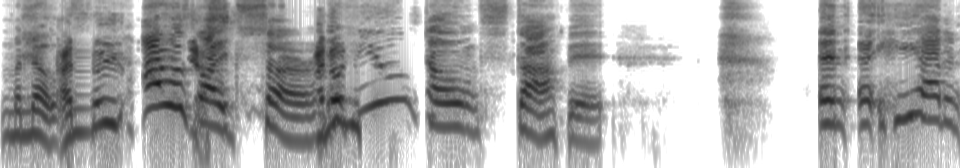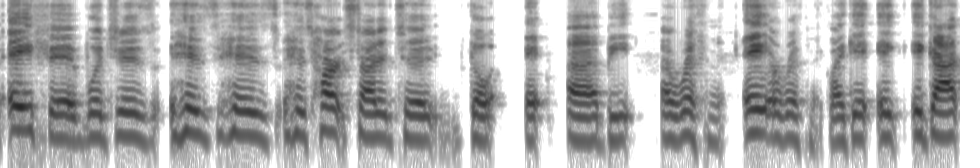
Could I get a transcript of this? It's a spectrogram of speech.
my notes I know you I was Yes. like, sir, I know if you- you don't stop it. And uh, he had an AFib, which is his his his heart started to go uh be arrhythmic, arrhythmic. Like it it, it got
